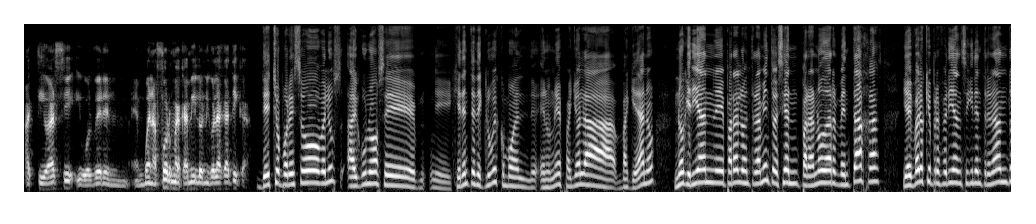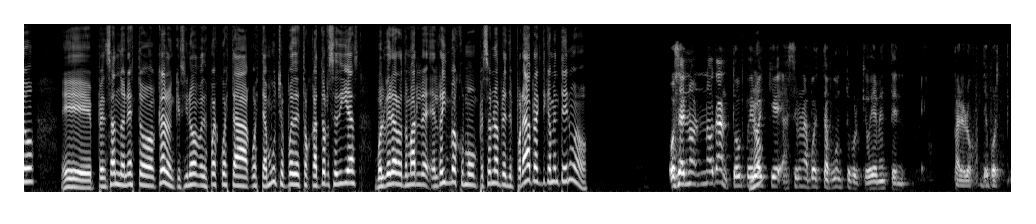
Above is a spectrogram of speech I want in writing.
activarse y volver en, buena forma Camilo Nicolás Gatica. De hecho, por eso, Veluz, algunos eh, eh, gerentes de clubes, como en Unión Española Baquedano, no querían eh, parar los entrenamientos, decían para no dar ventajas, y hay varios que preferían seguir entrenando, pensando en esto, claro, en que si no después cuesta, cuesta mucho, después de estos 14 días, volver a retomar el ritmo es como empezar una pretemporada prácticamente de nuevo. O sea, no, no tanto, pero hay que hacer una puesta a punto porque obviamente para los deportistas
